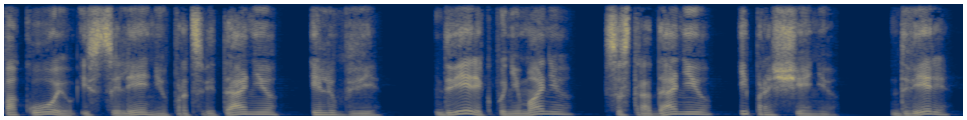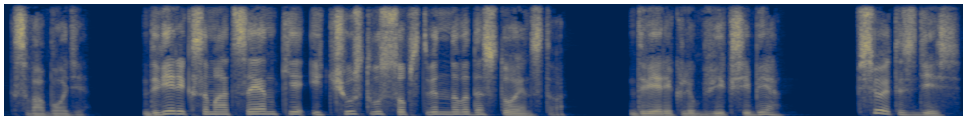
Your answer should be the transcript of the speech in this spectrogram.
покою, исцелению, процветанию и любви, двери к пониманию, состраданию и прощению, двери к свободе, двери к самооценке и чувству собственного достоинства, двери к любви к себе. Все это здесь,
